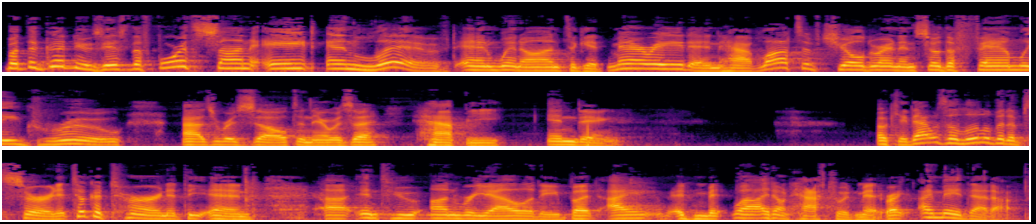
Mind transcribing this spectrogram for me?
But the good news is the fourth son ate and lived and went on to get married and have lots of children. And so the family grew as a result and there was a happy ending. Okay, that was a little bit absurd. It took a turn at the end uh, into unreality, but I admit, well, I don't have to admit, right? I made that up.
